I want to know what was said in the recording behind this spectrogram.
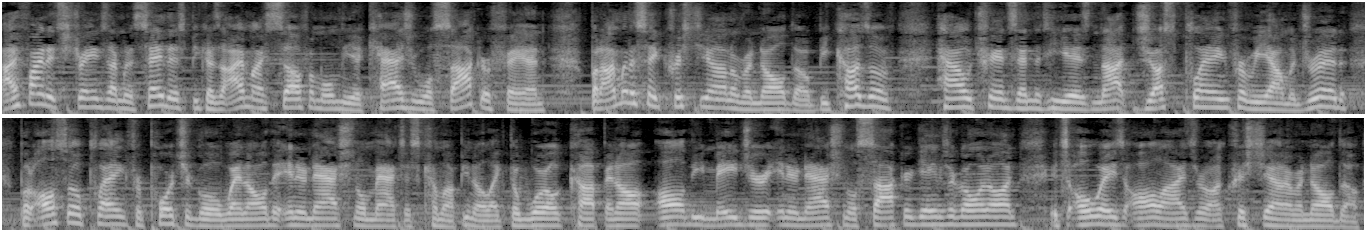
I find it strange I'm going to say this because I myself am only a casual soccer fan, but I'm going to say Cristiano Ronaldo because of how transcendent he is, not just playing for Real Madrid, but also playing for Portugal when all the international matches come up, you know, like the World Cup and all, all the major international soccer games are going on. It's always all eyes are on Cristiano Ronaldo.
